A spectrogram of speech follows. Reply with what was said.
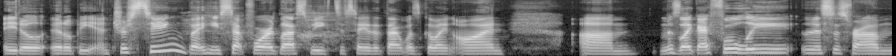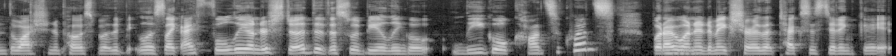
it'll it'll be interesting. But he stepped forward last week to say that that was going on. Um, it was like I fully. And this is from the Washington Post, but it was like I fully understood that this would be a legal legal consequence, but I Mhm. wanted to make sure that Texas didn't get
